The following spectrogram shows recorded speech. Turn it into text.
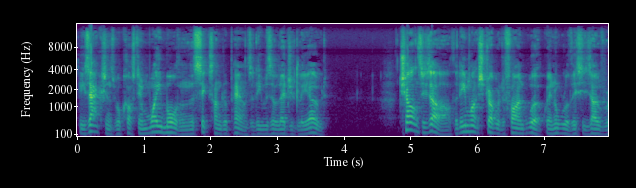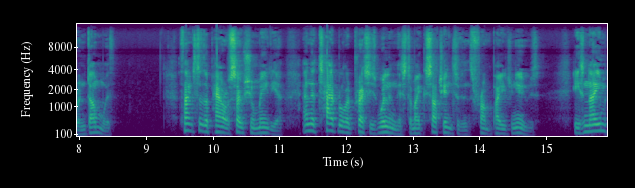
his actions will cost him way more than the £600 that he was allegedly owed. Chances are that he might struggle to find work when all of this is over and done with. Thanks to the power of social media and the tabloid press's willingness to make such incidents front page news, his name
